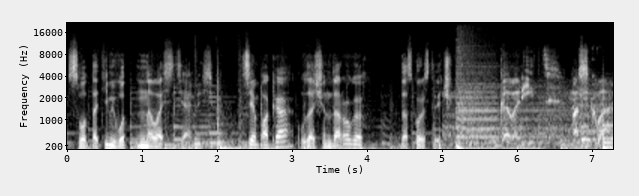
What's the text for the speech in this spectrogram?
с вот такими вот новостями. Всем пока, удачи на дорогах, до скорой встречи. Говорит Москва.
